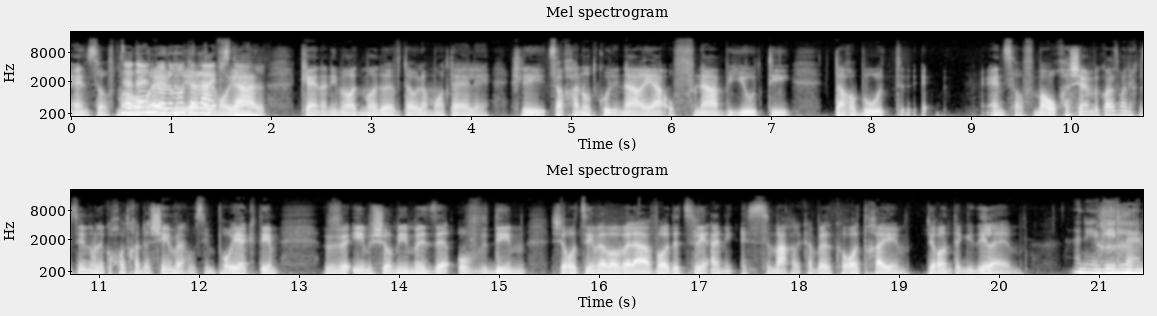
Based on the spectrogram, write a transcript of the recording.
אין סוף. זה עדיין בעולמות הלייפסטייל. כן, אני מאוד מאוד אוהב את העולמות האלה. יש לי צרכנות, קולינריה, אופנה, ביוטי, תרבות, אין סוף, ברוך השם, וכל הזמן נכנסים גם לקוחות חדשים, ואנחנו עושים פרויקטים, ואם שומעים את זה עובדים שרוצים לבוא ולעבוד אצלי, אני אשמח לקבל קורות חיים. לירון, תגידי להם. אני אגיד להם.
